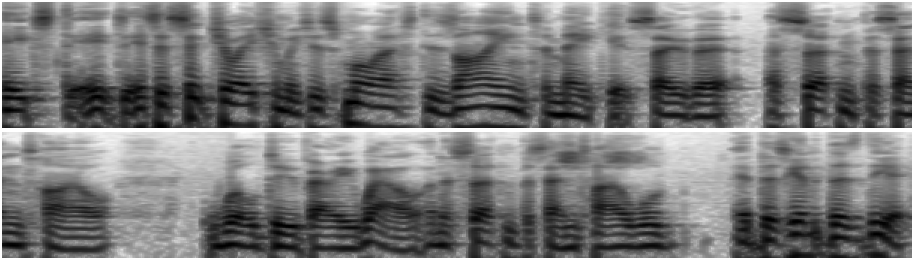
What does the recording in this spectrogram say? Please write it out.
it's it, it's a situation which is more or less designed to make it so that a certain percentile will do very well, and a certain percentile will. There's going to, there's the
